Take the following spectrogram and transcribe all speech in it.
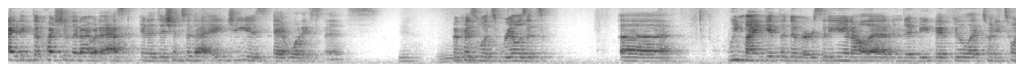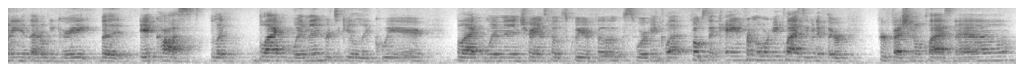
I think the question that I would ask in addition to that AG is at what expense? Yeah. Because what's real is it's uh, we might get the diversity and all that, and it'd be it feel like 2020, and that'll be great. But it costs like black women, particularly queer, black women, trans folks, queer folks, working class folks that came from the working class, even if they're professional class now,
